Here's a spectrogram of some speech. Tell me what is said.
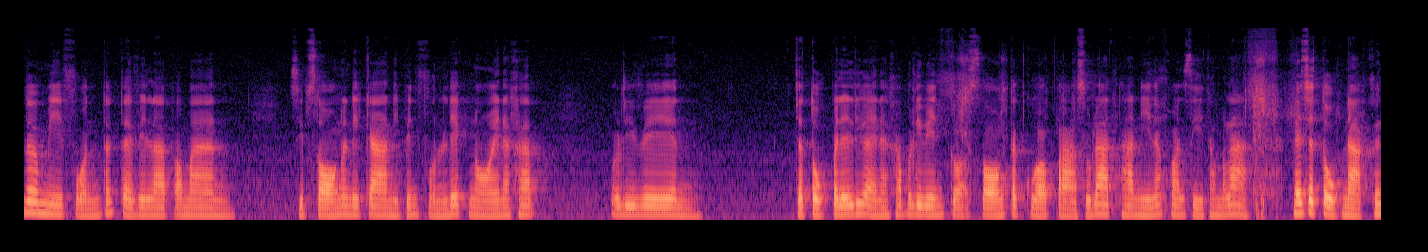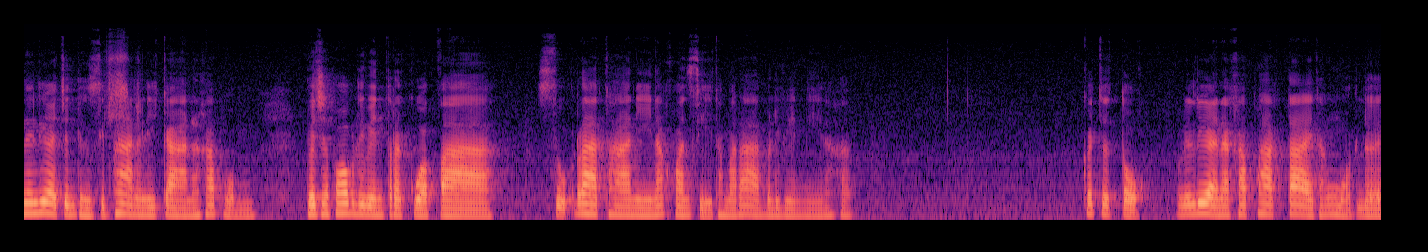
เริ่มมีฝนตั้งแต่เวลาประมาณ 12 นาฬิกานี่เป็นฝนเล็กน้อยนะครับ บริเวณ จะตกไปเรื่อยๆนะครับ บริเวณเกาะสองตะกัวป่าสุราษฎร์ธานีนครศรีธรรมราช และจะตกหนักขึ้นเรื่อยๆ จนถึง 15 นาฬิกานะครับผมโดยเฉพาะบริเวณตะกัวป่าสุราษฎร์ธานีนครศรีธรรมราชบริเวณนี้นะครับ ก็จะตก เรื่อยๆนะครับ ภาคใต้ทั้งหมดเลย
